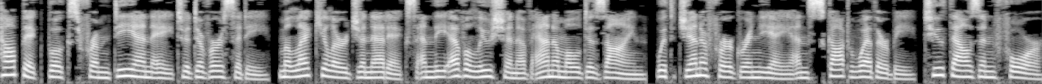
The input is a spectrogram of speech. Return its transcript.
Topic books From DNA to Diversity, Molecular Genetics and the Evolution of Animal Design, with Jennifer Grenier and Scott Weatherbee 2004,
